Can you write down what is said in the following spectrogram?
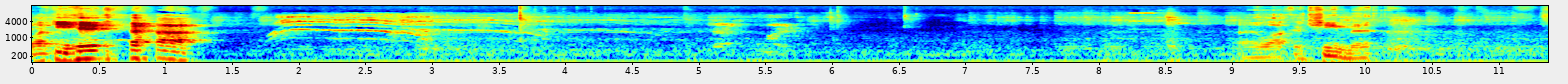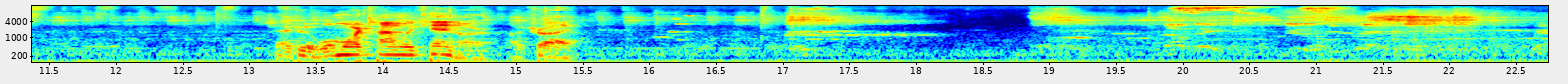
Lucky hit. I lock achievement. Should I do it one more time we can or I'll try? Someday, you will say, we're in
